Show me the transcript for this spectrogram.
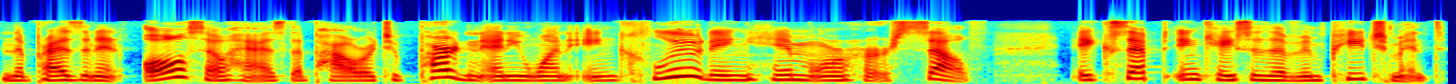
and the president also has the power to pardon anyone, including him or herself, except in cases of impeachment.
